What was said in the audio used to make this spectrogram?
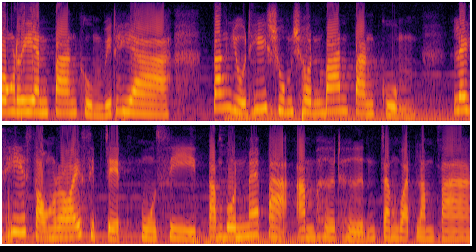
โรงเรียนปางกลุ่มวิทยา ตั้งอยู่ที่ชุมชนบ้านปางกลุ่ม เลขที่ 217 หมู่ 4 ตำบลแม่ปะอำเภอเถิน จังหวัดลำปาง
